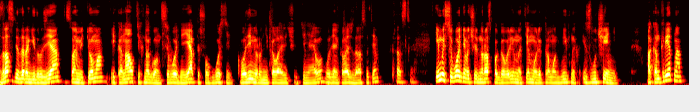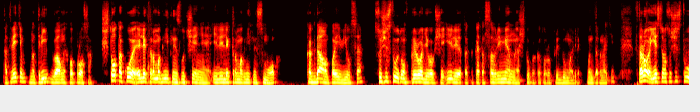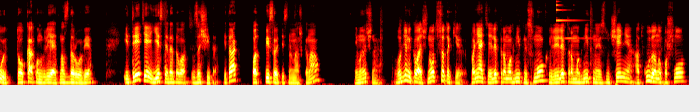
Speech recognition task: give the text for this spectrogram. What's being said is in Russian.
Здравствуйте, дорогие друзья! С вами Тёма и канал Техногон. Сегодня я пришел в гости к Владимиру Николаевичу Теняеву. Владимир Николаевич, здравствуйте. Здравствуйте. И мы сегодня в очередной раз поговорим на тему электромагнитных излучений. А конкретно ответим на три главных вопроса. Что такое электромагнитное излучение или электромагнитный смог? Когда он появился? Существует он в природе вообще или это какая-то современная штука, которую придумали в интернете? Второе, если он существует, то как он влияет на здоровье? И третье, есть ли от этого защита? Итак, подписывайтесь на наш канал, и мы начинаем. Владимир Николаевич, ну вот все-таки понятие электромагнитный смог или электромагнитное излучение, откуда оно пошло?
